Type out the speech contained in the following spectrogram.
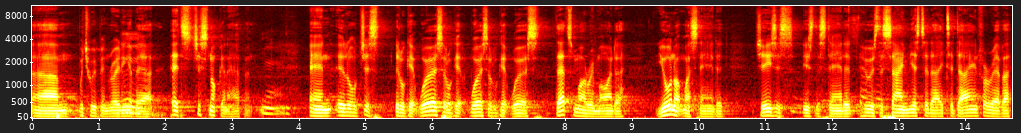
um, which we've been reading about. It's just not going to happen. No. And it'll just, it'll get worse, it'll get worse, it'll get worse. That's my reminder. You're not my standard. Jesus is the standard, who is the same yesterday, today, and forever,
